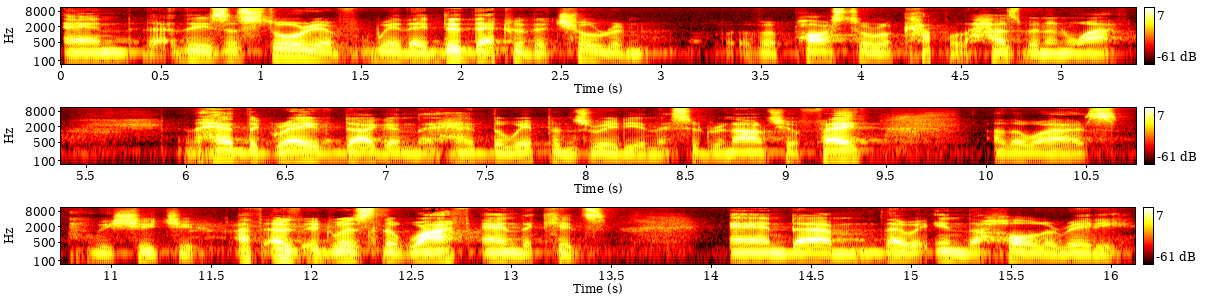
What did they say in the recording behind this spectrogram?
And there's a story of where they did that with the children of a pastoral couple, a husband and wife. And they had the grave dug and they had the weapons ready, and they said, Renounce your faith, otherwise we shoot you. It was the wife and the kids and um, they were in the hole already.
